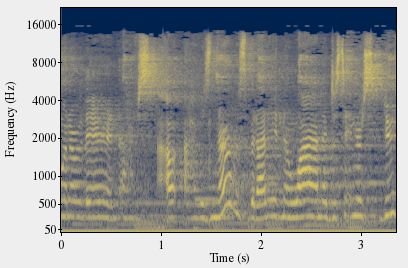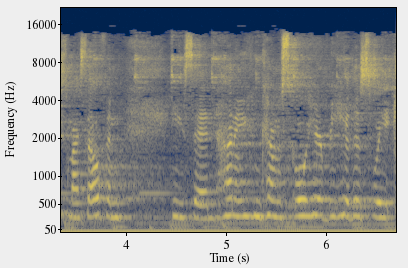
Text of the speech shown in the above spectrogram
went over there and I was, I, I was nervous, but I didn't know why. And I just introduced myself and he said, Honey, you can come to school here, be here this week.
